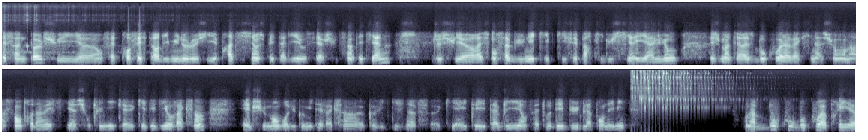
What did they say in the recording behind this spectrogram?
Stéphane Paul, je suis euh, en fait professeur d'immunologie et praticien hospitalier au CHU de Saint-Étienne. Je suis euh, responsable d'une équipe qui fait partie du CIRI à Lyon je m'intéresse beaucoup à la vaccination. On a un centre d'investigation clinique euh, qui est dédié au vaccin et je suis membre du comité vaccin Covid-19 qui a été établi en fait au début de la pandémie. On a beaucoup beaucoup appris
